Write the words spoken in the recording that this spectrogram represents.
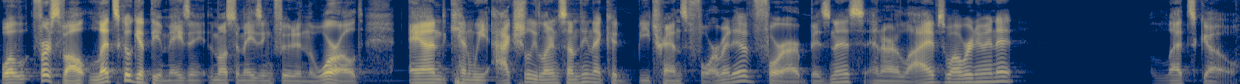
well, first of all, let's go get the amazing, the most amazing food in the world. And can we actually learn something that could be transformative for our business and our lives while we're doing it? Let's go.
